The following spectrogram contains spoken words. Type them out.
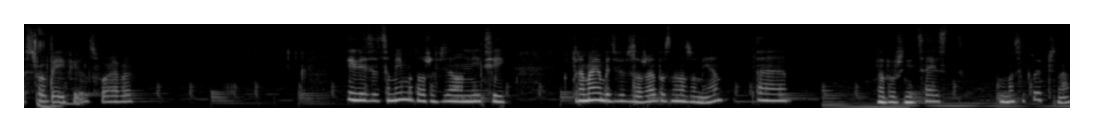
Strawberry Fields Forever. I wiecie co, mimo to, że wzięłam nici, które mają być we wzorze, bo znalazłam je, e, no różnica jest masakryczna.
